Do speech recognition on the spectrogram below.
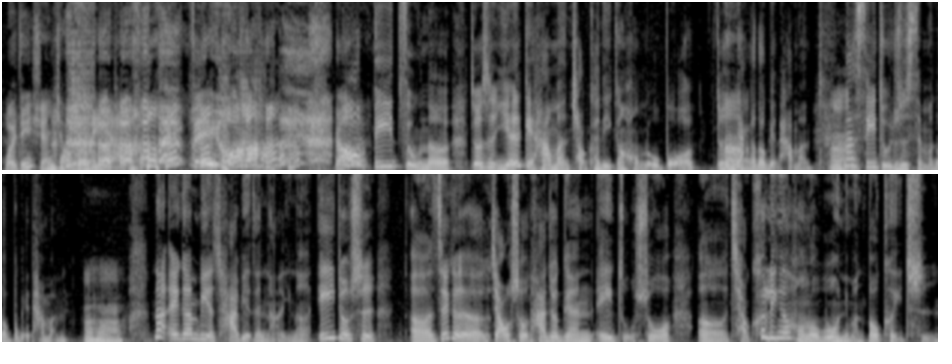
我已经选巧克力啊。废话。然后 B 组呢，就是也给他们巧克力跟红萝卜，就是两个都给他们。那 C 组就是什么都不给他们。嗯哼。那 A 跟 B 的差别在哪里呢？A 就是。呃，这个教授他就跟 A 组说，呃，巧克力跟红萝卜你们都可以吃。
